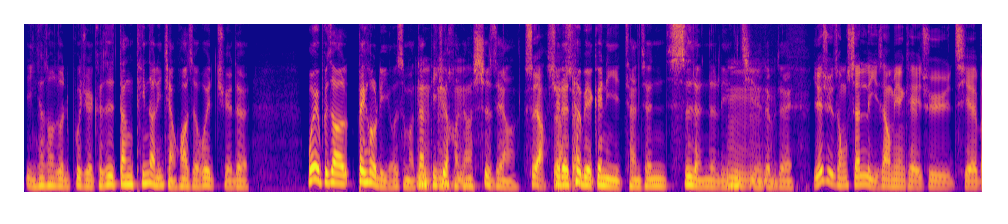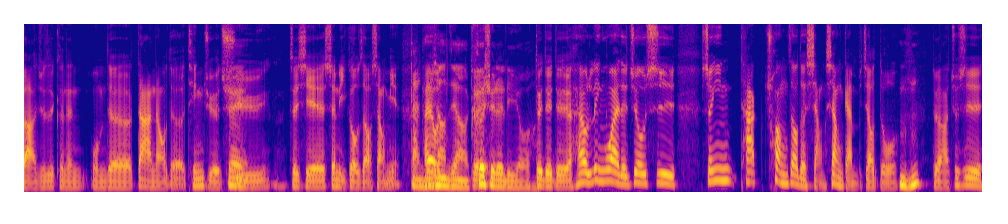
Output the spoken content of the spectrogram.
影像创作，你不觉得？可是当听到你讲话的时候，会觉得。我也不知道背后理由是什么，但的确好像是这样。是啊，觉得特别跟你产生私人的连接，对不对？也许从生理上面可以去切吧，就是可能我们的大脑的听觉区这些生理构造上面，感觉上这样科学的理由。对对对对，还有另外的就是声音，它创造的想象感比较多。嗯哼，对啊，就是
